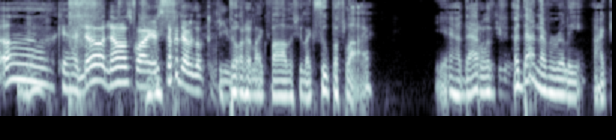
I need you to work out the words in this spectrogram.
Oh yeah. god, no, no, Squire. Still could never look confused. Daughter like father, she like super fly. Yeah, her dad was her dad never really like.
